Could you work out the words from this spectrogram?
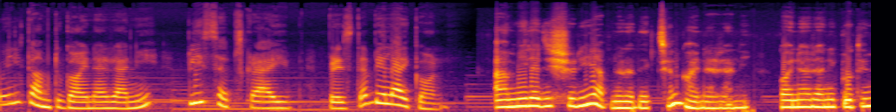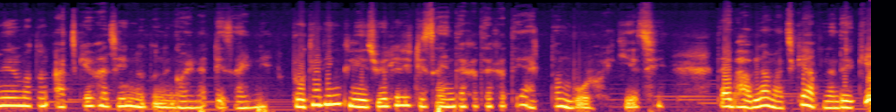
ওয়েলকাম টু গয়নার রানী please subscribe press the bell icon আমি রাজেশ্বরী, আপনারা দেখছেন গয়নার রানী। গয়নার রানী প্রতিদিনের মতন আজকে ভাজির নতুন গয়নার ডিজাইন নিয়ে। প্রতিদিন ক্লে জুয়েলারি ডিজাইন দেখা দেখাতে একদম বোর হয়ে গিয়েছি। তাই ভাবলাম আজকে আপনাদেরকে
